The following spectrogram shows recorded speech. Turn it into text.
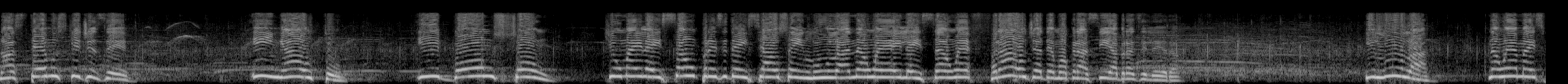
Nós temos que dizer, em alto e bom som, que uma eleição presidencial sem Lula não é eleição, é fraude à democracia brasileira. E Lula não é mais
